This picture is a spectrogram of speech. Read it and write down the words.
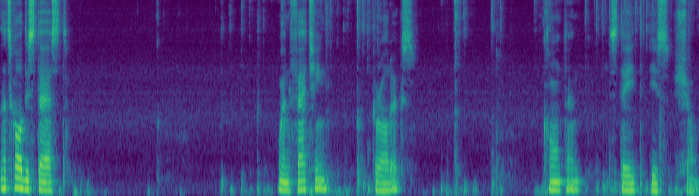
let's call this test when fetching products content state is shown.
